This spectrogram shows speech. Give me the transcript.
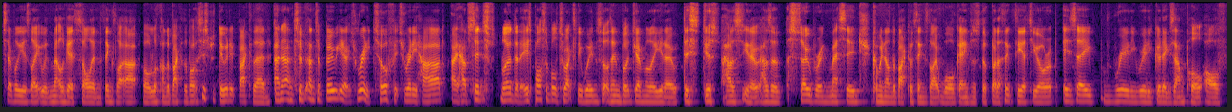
several years later with Metal Gear Solid and things like that. Oh, look on the back of the box. This was doing it back then. And and to and to boot, you know, it's really tough, it's really hard. I have since learned that it is possible to actually win sort of thing, but generally, you know, this just has, you know, has a sobering message coming on the back of things like war games and stuff. But I think Theatre Europe is a really, really good example of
